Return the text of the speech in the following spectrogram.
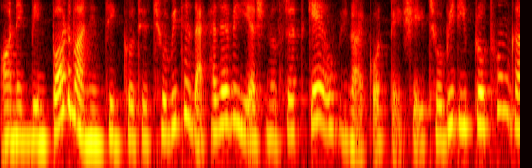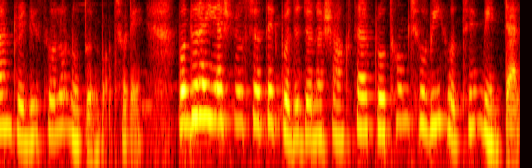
অনেকদিন পর বাণিজ্যিক গোছের ছবিতে দেখা যাবে ইয়াশ নুসরাতকে অভিনয় করতে। সেই ছবিটি প্রথম গান রিলিজ হলো নতুন বছরে। বন্ধুরা, ইয়াশ নুসরাতের প্রযোজনা সংস্থার প্রথম ছবি হচ্ছে মেন্টাল।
